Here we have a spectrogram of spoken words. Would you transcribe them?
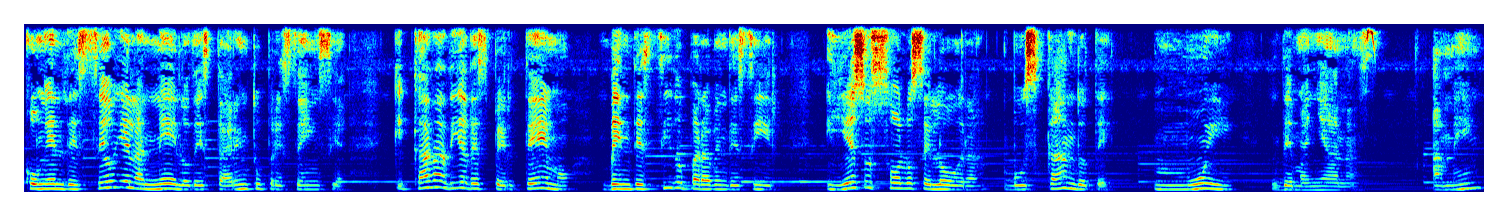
con el deseo y el anhelo de estar en tu presencia. Que cada día despertemos bendecido para bendecir. Y eso solo se logra buscándote muy de mañanas. Amén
